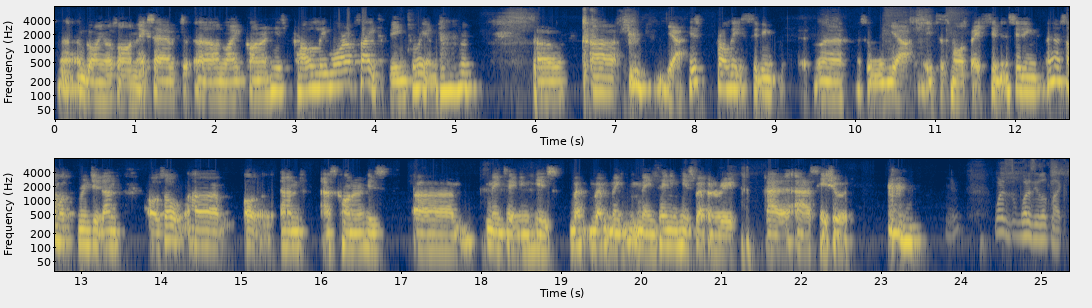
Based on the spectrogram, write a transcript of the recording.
uh, goings on. Except uh, unlike Connor, he's probably more uptight, being Korean. so uh, yeah, he's probably sitting. So yeah, it's a small space, sitting, sitting somewhat rigid, and also, and as Connor, he's um maintaining his we- we- ma- maintaining his weaponry uh, as he should. What, is, what does he look like?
